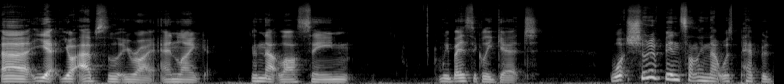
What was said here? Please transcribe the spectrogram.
Uh, yeah, you're absolutely right. And like in that last scene, we basically get what should have been something that was peppered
